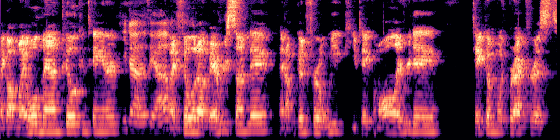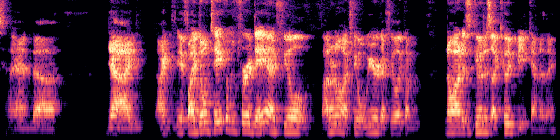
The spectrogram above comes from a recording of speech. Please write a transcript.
I got my old man pill container. He does, yeah. I fill it up every Sunday, and I'm good for a week. You take them all every day. Take them with breakfast, and uh, yeah, I, I if I don't take them for a day, I feel I don't know. I feel weird. I feel like I'm not as good as I could be, kind of thing.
